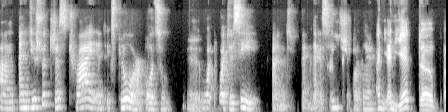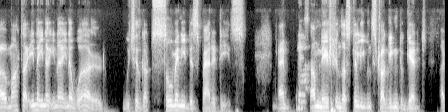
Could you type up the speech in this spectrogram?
um, and you should just try and explore also uh, what what you see and that, that is huge out there. And and yet uh, uh, martha in a, in a in a in a world which has got so many disparities and yeah. some nations are still even struggling to get a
